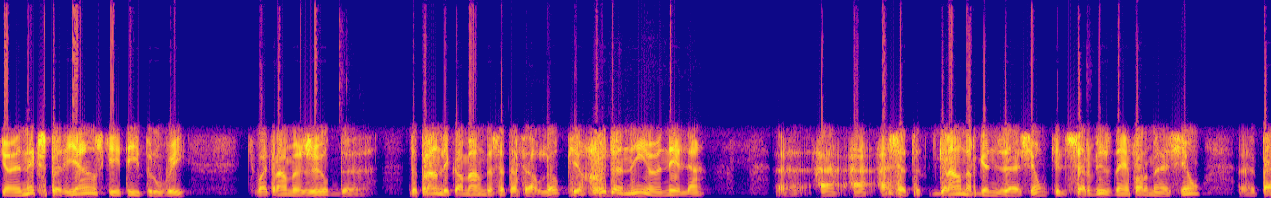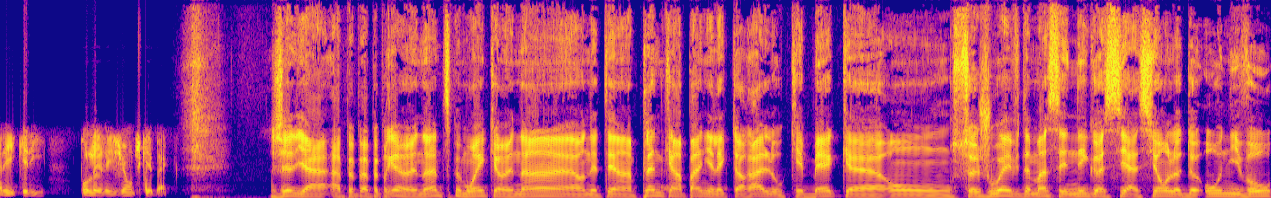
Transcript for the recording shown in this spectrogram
qui a une expérience qui a été éprouvée, qui va être en mesure de, de prendre les commandes de cette affaire-là, puis redonner un élan euh, à, à- à cette grande organisation qui est le service d'information euh, par écrit pour les régions du Québec. Gilles, il y a à peu, à peu près un an, un petit peu moins qu'un an, euh, on était en pleine campagne électorale au Québec. Euh, on se jouait évidemment ces négociations là, de haut niveau,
